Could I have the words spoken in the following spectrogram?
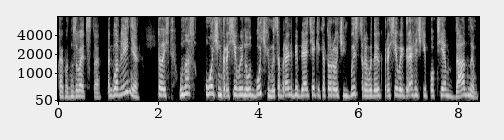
как он называется-то, оглавление. То есть у нас очень красивые ноутбучки, мы собрали библиотеки, которые очень быстро выдают красивые графички по всем данным,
